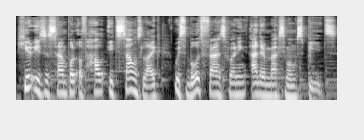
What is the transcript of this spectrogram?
here is a sample of how it sounds like with both fans running at their maximum speeds.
